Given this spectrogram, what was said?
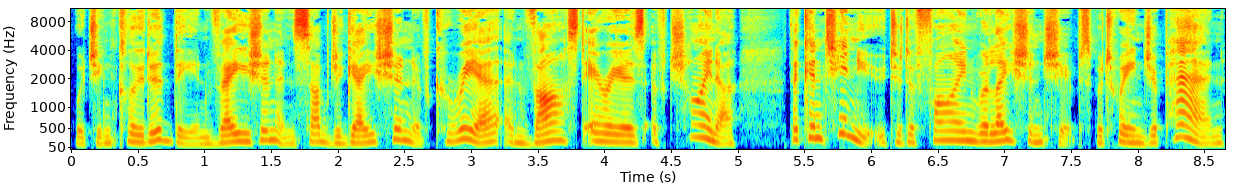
which included the invasion and subjugation of Korea and vast areas of China, that continue to define relationships between Japan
